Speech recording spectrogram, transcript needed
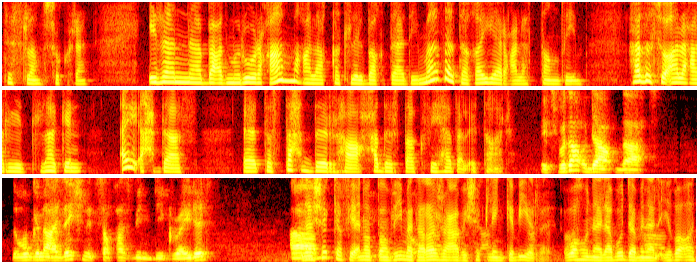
تسلم شكرا إذا بعد مرور عام على قتل البغدادي ماذا تغير على التنظيم؟ هذا سؤال عريض لكن أي أحداث تستحضرها حضرتك في هذا الإطار؟ It's without doubt that the organization itself has been degraded لا شك في أن التنظيم تراجع بشكل كبير وهنا لابد من الإضاءة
